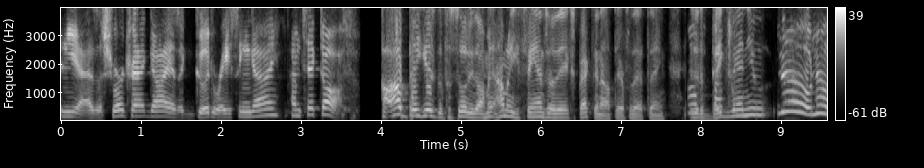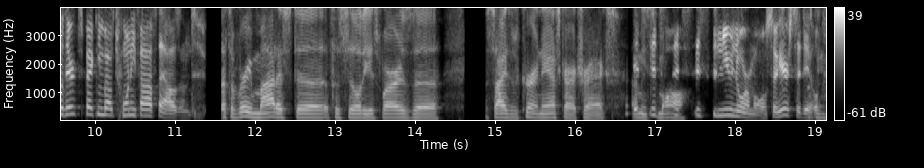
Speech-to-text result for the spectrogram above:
And yeah, as a short track guy, as a good racing guy, I'm ticked off. How big is the facility though? I mean, how many fans are they expecting out there for that thing? Is it a big venue? No, no, they're expecting about twenty five thousand that's a very modest uh, facility as far as uh, the size of current NASCAR tracks. I it's, mean, small. It's, it's, the new normal. So here's the deal: okay.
